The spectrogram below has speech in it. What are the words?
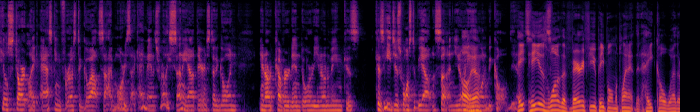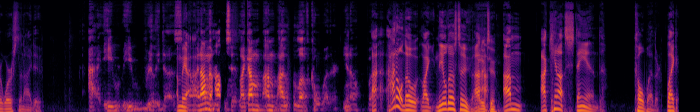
he'll start like asking for us to go outside more. He's like, "Hey, man, it's really sunny out there," instead of going in our covered indoor. You know what I mean? Because because he just wants to be out in the sun. You know, oh, he yeah. want to be cold. You know? He he is one of the very few people on the planet that hate cold weather worse than I do. I, he he really does. I mean, I, and I'm the opposite. Like I'm I'm I love cold weather. You know, but. I I don't know. Like Neal does too. I, I do too. I'm I cannot stand cold weather. Like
